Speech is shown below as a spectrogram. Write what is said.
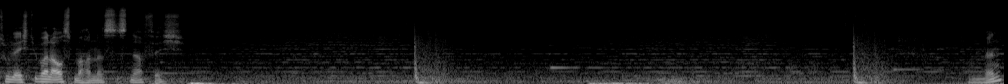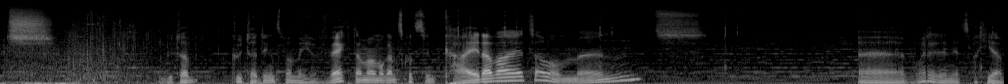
Tut echt überall ausmachen, das ist nervig. Moment. Güter, Güterdings machen wir hier weg. Dann machen wir ganz kurz den Kai da weiter. Moment. Äh, wo war der denn jetzt? Ach, hier.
